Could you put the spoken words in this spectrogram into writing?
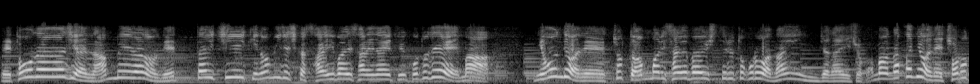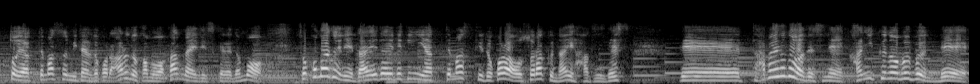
東南アジア南米などの熱帯地域のみでしか栽培されないということで、まあ、日本ではね、ちょっとあんまり栽培してるところはないんじゃないでしょうか。まあ中にはね、ちょろっとやってますみたいなところあるのかもわかんないですけれども、そこまでね、大々的にやってますっていうところはおそらくないはずです。で、食べるのはですね、果肉の部分で、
